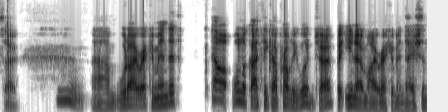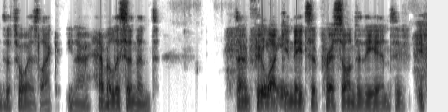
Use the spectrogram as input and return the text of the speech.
So, mm. um, would I recommend it? Oh, well, look, I think I probably would, Joe. But you know my recommendations. It's always like you know, have a listen and don't feel like you need to press on to the end. If, if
